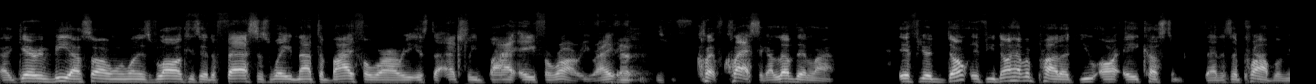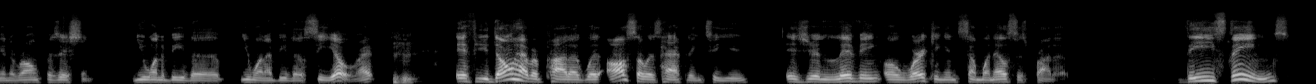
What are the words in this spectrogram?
Uh, Gary Vee, I saw on one of his vlogs, he said the fastest way not to buy Ferrari is to actually buy a Ferrari, right? Yep. Classic. I love that line. If you don't, if you don't have a product, you are a customer. That is a problem. You're in the wrong position. You want to be the you want to be the CEO, right? Mm-hmm. If you don't have a product, what also is happening to you is you're living or working in someone else's product. These things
